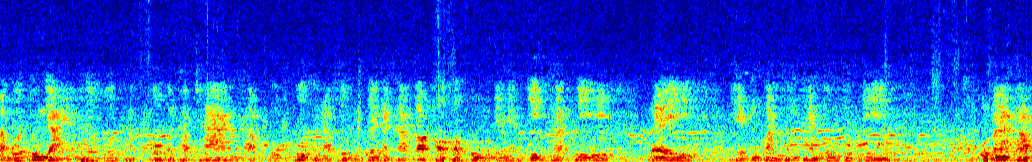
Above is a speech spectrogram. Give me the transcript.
ตำบลทุ่งใหญ่อำเภอโพธิ์โพประทับช้างกับกลุ่มผู้สนับสนุนด้วยนะครับ ก็ขอขอบคุณเป็นอย่างยิ่งครับที่ได้เห็นความสำคัญตรงจุดนี้ขอบคุณมากครับ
